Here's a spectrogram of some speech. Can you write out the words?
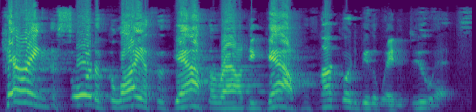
carrying the sword of Goliath of Gath around in Gath was not going to be the way to do it.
